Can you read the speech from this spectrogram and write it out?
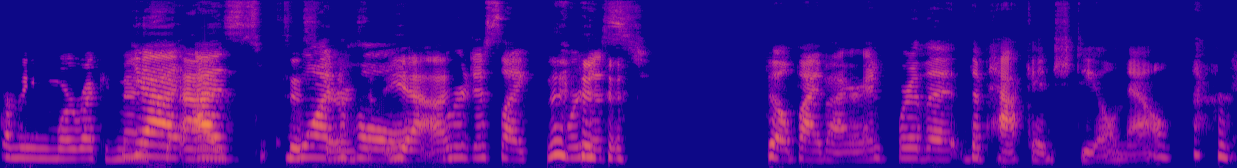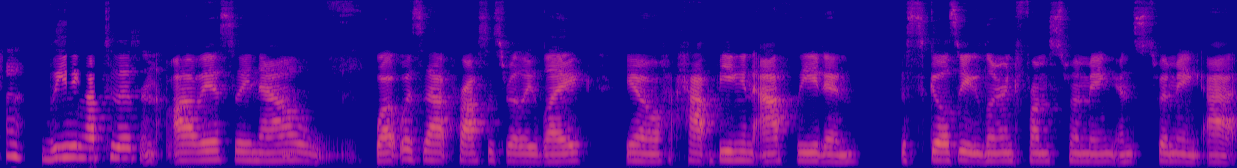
becoming more recognized yeah, as, as, one whole. Yeah. We're just like we're just built by Byron. We're the the package deal now. leading up to this and obviously now what was that process really like you know ha- being an athlete and the skills that you learned from swimming and swimming at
